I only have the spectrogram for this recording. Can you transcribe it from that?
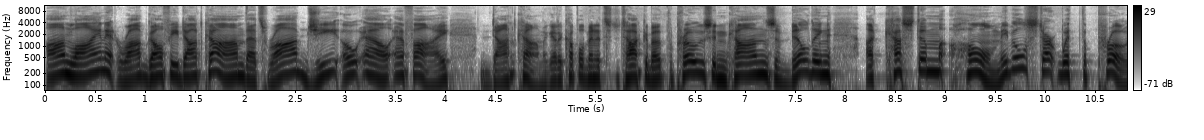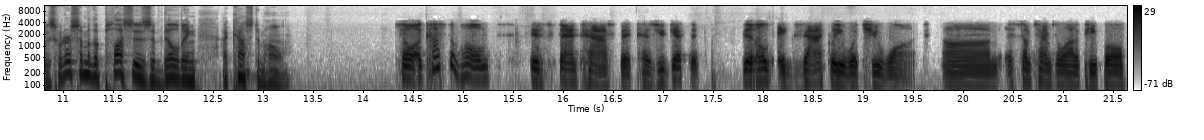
Online at robgolfi.com. That's Rob, G O L F I.com. I got a couple minutes to talk about the pros and cons of building a custom home. Maybe we'll start with the pros. What are some of the pluses of building a custom home? So a custom home is fantastic because you get to build exactly what you want. Um, sometimes a lot of people,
